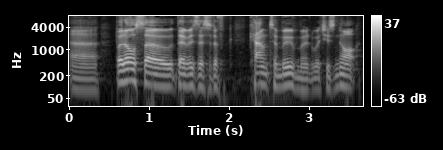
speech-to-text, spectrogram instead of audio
Uh, but also there is a sort of counter movement, which is not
